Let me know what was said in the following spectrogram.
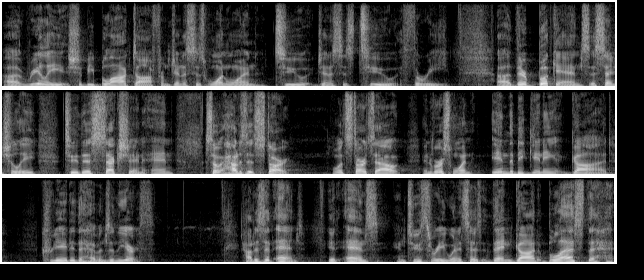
uh, really should be blocked off from Genesis 1 1 to Genesis 2 3. Uh, they're bookends, essentially, to this section. And so, how does it start? Well, it starts out in verse 1 In the beginning, God created the heavens and the earth. How does it end? It ends in 2 3 when it says, Then God blessed the,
